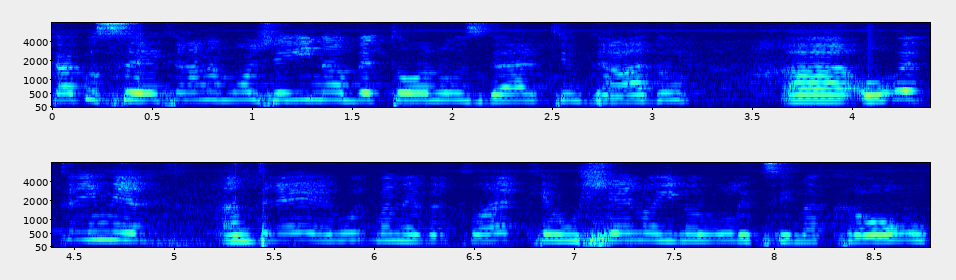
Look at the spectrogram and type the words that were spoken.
kako se hrana može i na betonu uzgajati u gradu. E, ovo je primjer Andreje Urbane vrtlarke u Šenojinoj ulici na krovu,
